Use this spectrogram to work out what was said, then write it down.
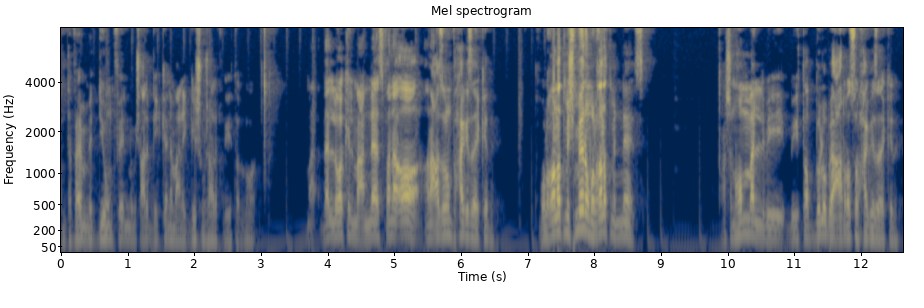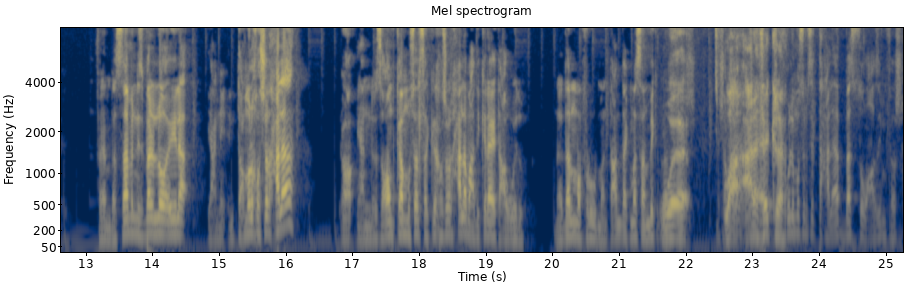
أنت فاهم؟ مديهم فيلم مش عارف بيتكلم عن الجيش ومش عارف إيه. طب اللي هو ده اللي واكل مع الناس. فأنا آه أنا عذرهم في حاجة زي كده. والغلط مش منهم الغلط من الناس. عشان هم اللي بي... بيطبلوا بيعرسوا لحاجة زي كده. فاهم؟ بس أنا بالنسبة لي اللي هو إيه لأ يعني أنتوا عملوا 15 حلقة آه يعني رزعوهم كام مسلسل كده 15 حلقة بعد كده هيتعودوا ده, ده المفروض. ما أنت عندك مثلا بيك و- وعلى حلقات، كل موسم ست حلقات بس وعظيم فشخ.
